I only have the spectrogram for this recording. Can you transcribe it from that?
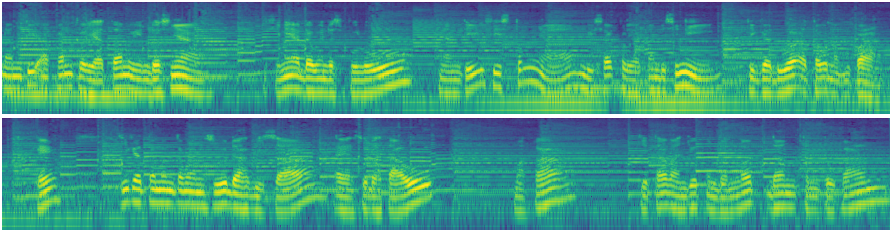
nanti akan kelihatan Windowsnya sini ada Windows 10 nanti sistemnya bisa kelihatan di sini. 32 atau 64 oke. Jika teman-teman sudah bisa eh sudah tahu maka kita lanjut mendownload dan tentukan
